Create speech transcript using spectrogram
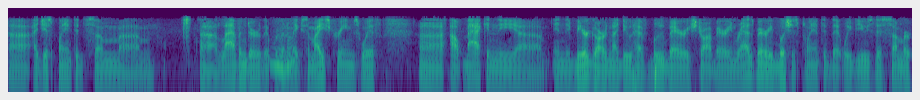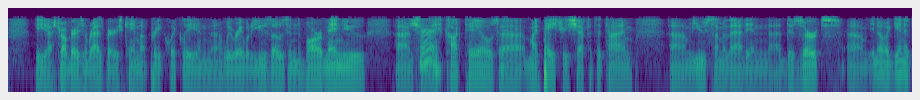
Uh, I just planted some. Um, uh, lavender that we're mm-hmm. going to make some ice creams with. Uh, out back in the uh, in the beer garden, I do have blueberry, strawberry, and raspberry bushes planted that we've used this summer. The uh, strawberries and raspberries came up pretty quickly, and uh, we were able to use those in the bar menu uh, and sure. some nice cocktails. Uh, my pastry chef at the time um, use some of that in uh, desserts. Um, you know, again, it's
